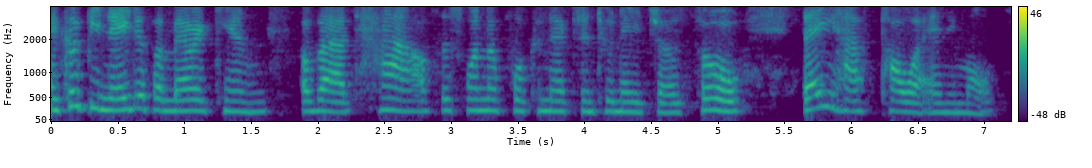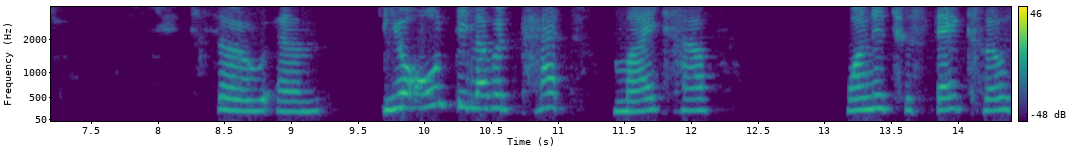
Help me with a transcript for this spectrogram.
it could be Native Americans that have this wonderful connection to nature. So they have power animals. So um, your old beloved pet might have wanted to stay close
